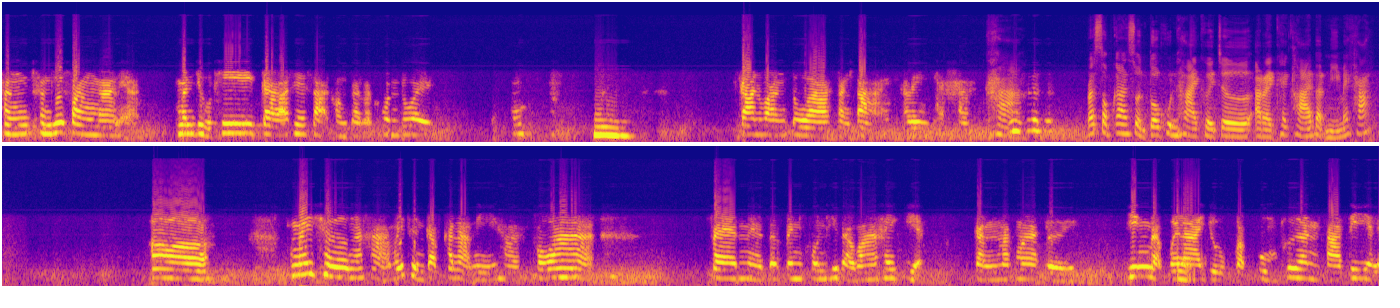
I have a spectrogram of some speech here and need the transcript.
ทั้งทั้งที่ฟังมาเนี่ย มันอยู่ที่กาลเทศะของแต่ละคนด้วยอืมการวางตัวต่างๆ อะไรอย่างเงี้ยค่ะ ค่ะ ประสบการณ์ส่วนตัวคุณไฮายเคยเจออะไรคล้าย ๆ แบบนี้ไหมคะ เออไม่เชิงอะค่ะ ไม่ถึงกับขนาดนี้ค่ะ เพราะว่าแฟนเนี่ยจะเป็นคนที่แบบว่าให้เกียรติ กันมาก ๆเลย ยิ่งแบบเวลาอยู่กับกลุ่มเพื่อนปาร์ตี้อะไร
